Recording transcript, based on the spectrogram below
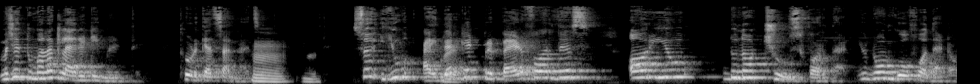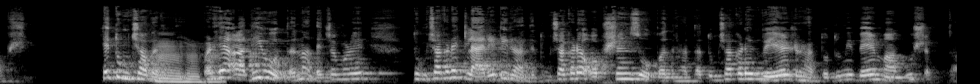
म्हणजे तुम्हाला क्लॅरिटी मिळते थोडक्यात सांगायचं. So you either get prepared for this or you do not choose for that you don't go for that option हे तुमच्यावर पण हे आधी होतं ना त्याच्यामुळे तुमच्याकडे क्लॅरिटी राहते तुमच्याकडे ऑप्शन्स ओपन राहतात तुमच्याकडे वेळ राहतो तुम्ही वेळ मागू शकता.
